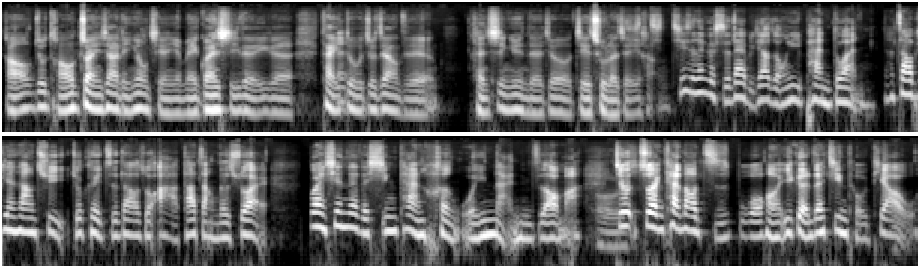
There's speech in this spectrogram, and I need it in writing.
好像就好像赚一下零用钱也没关系的一个态度，就这样子很幸运的就接触了这一行。其实那个时代比较容易判断，那照片上去就可以知道说啊，他长得帅。不然现在的星探很为难，你知道吗？就算看到直播哈，一个人在镜头跳舞，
